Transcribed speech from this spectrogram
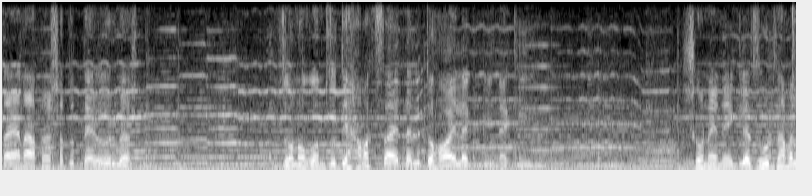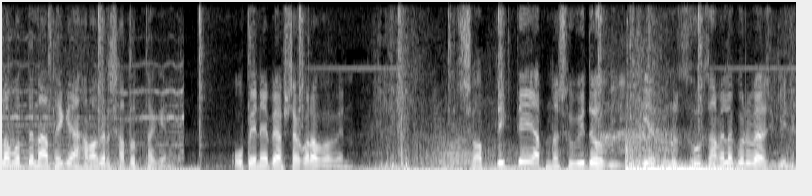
তাই না আপনার সাথে দেখা করবে আসলো। জনগণ যদি হামাক চায়, তাহলে তো হয় লাগবি, নাকি? শোনেন, এগুলা ঝুট ঝামেলার মধ্যে না থেকে হামাকের সাথে থাকেন। ওপেনে ব্যবসা করা পাবেন। সব দিক দিয়ে আপনার সুবিধা হবে। আর কোনো ঝুট ঝামেলা করবে আসবি না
